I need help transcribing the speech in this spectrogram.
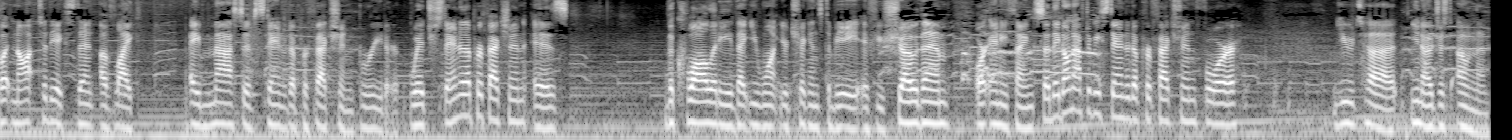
but not to the extent of like a massive standard of perfection breeder, which standard of perfection is the quality that you want your chickens to be if you show them or anything. So they don't have to be standard of perfection for you to, you know, just own them.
